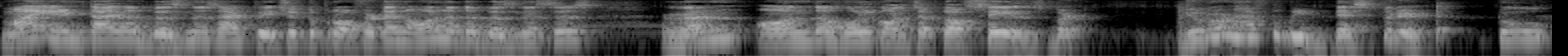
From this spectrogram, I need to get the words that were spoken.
my entire business at Paycheck to Profit and all other businesses run on the whole concept of sales. But you don't have to be desperate to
